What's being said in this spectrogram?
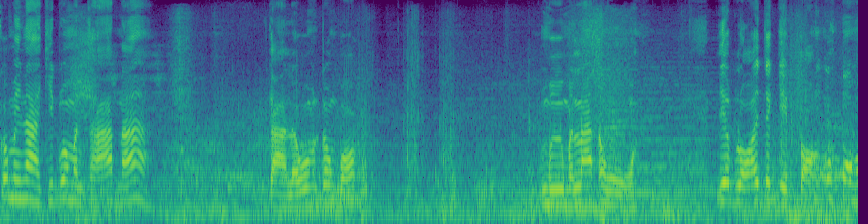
ก็ไม่น่าคิดว่ามันชาร์จนะการแล้วว่ามันต้องบล็อก มือมันลาดโอ้โห เรียบร้อยจะเก็บกล่องโอ้โห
